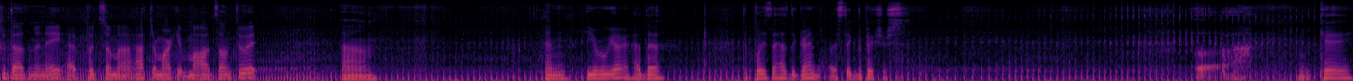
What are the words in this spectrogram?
2008. I put some uh, aftermarket mods onto it. Um, and here we are at the the place that has the granite. Let's take the pictures. Uh, okay,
